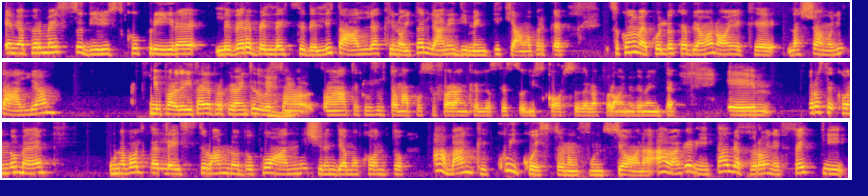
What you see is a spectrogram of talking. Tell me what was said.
e mi ha permesso di riscoprire le vere bellezze dell'Italia che noi italiani dimentichiamo, perché secondo me quello che abbiamo noi è che lasciamo l'Italia io parlo dell'Italia perché ovviamente dove mm-hmm. sono, sono nata e cresciuta, ma posso fare anche lo stesso discorso della Polonia, ovviamente. E, ehm, però secondo me, una volta all'estero, anno dopo anno, ci rendiamo conto, ah, ma anche qui questo non funziona. Ah, magari in Italia però in effetti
